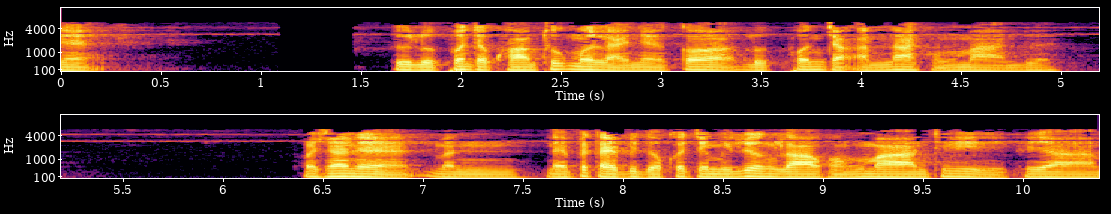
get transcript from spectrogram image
เนี่ย คือหลุดพ้นจากความทุกข์เมื่อไหร่เนี่ยก็หลุดพ้นจากอำนาจของมารด้วย เพราะฉะนั้นเนี่ยมันในพระไตรปิฎกก็จะมีเรื่องราวของมารที่พยายาม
